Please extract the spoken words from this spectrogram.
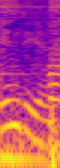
Indian.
